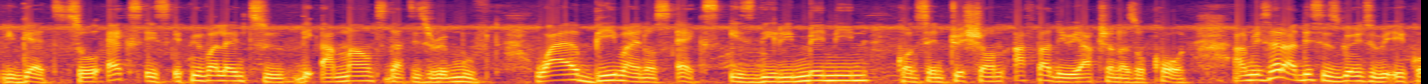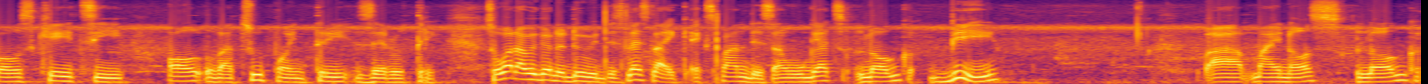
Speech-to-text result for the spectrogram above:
you get. So x is equivalent to the amount that is removed while b minus x is the remaining concentration after the reaction has occurred. And we said that this is going to be equals kt all over 2.303 so what are we going to do with this? Let's like expand this and we'll get log b uh, minus log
